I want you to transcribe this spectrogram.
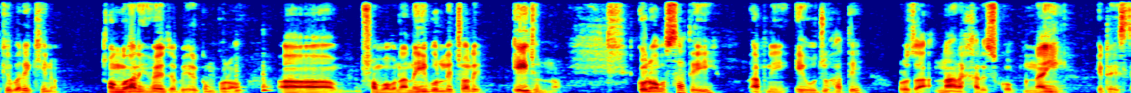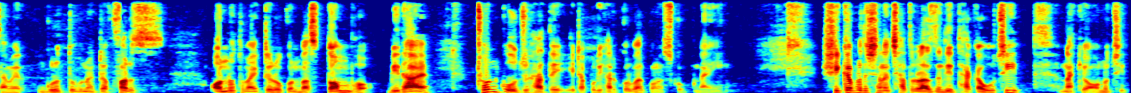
একেবারেই ক্ষীণ। অঙ্গহানি হয়ে যাবে এরকম কোনো সম্ভাবনা নেই বললে চলে। এই জন্য কোনো অবস্থাতেই আপনি এই অজুহাতে রোজা না রাখার স্কোপ নাই। এটা ইসলামের গুরুত্বপূর্ণ একটা ফরজ অন্যতম একটি রোকন বা স্তম্ভ বিধায় ঠনকো অজুহাতে এটা পরিহার করবার কোনো স্কোপ নাই। শিক্ষা প্রতিষ্ঠানের ছাত্র রাজনীতি থাকা উচিত নাকি অনুচিত?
